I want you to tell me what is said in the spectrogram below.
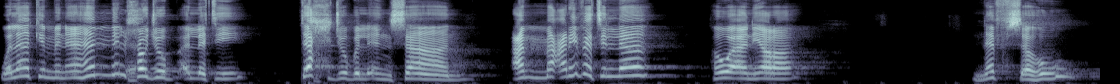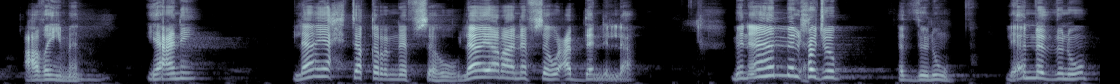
ولكن من أهم الحجب التي تحجب الإنسان عن معرفة الله هو أن يرى نفسه عظيما. يعني لا يحتقر نفسه لا يرى نفسه عبدا لله. من أهم الحجب الذنوب. لأن الذنوب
